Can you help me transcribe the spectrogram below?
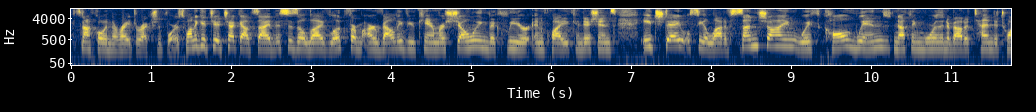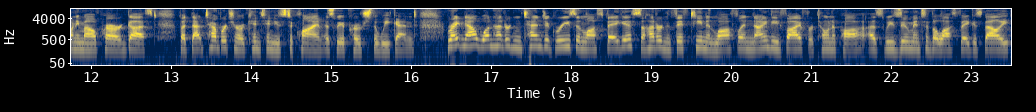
it's not going the right direction for us. Want to get you a check outside. This is a live look from our Valley View camera showing the clear and quiet conditions. Each day, we'll see a lot of sunshine with calm wind, nothing more than about a 10 to 20 mile per hour gust, but that temperature continues to climb as we approach the weekend. Right now, 110 degrees in Las Vegas, 115 in Laughlin. 95 for Tonopah. As we zoom into the Las Vegas Valley,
